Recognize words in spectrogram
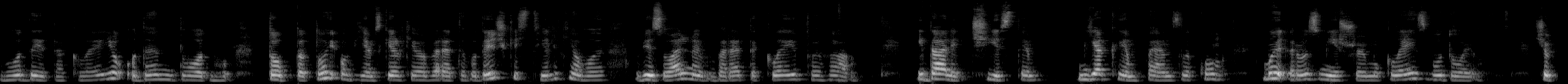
води та клею один до одного. Тобто той об'єм, скільки ви берете водички, стільки ви візуально берете клею ПВА. І далі чистим, м'яким пензликом ми розмішуємо клей з водою, щоб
